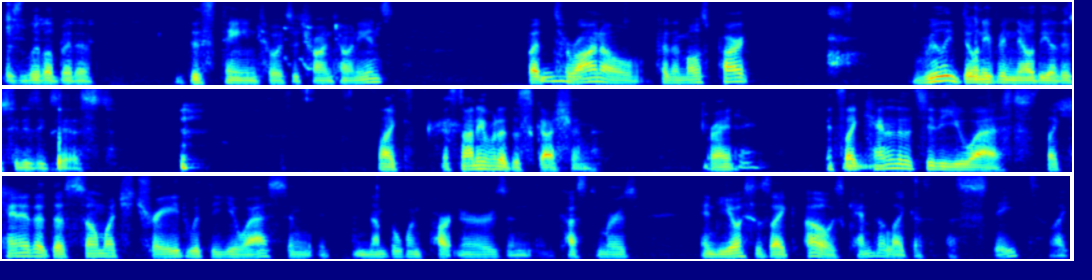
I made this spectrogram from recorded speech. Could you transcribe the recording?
there's a little bit of disdain towards the Torontonians, but Mm. Toronto, for the most part, really don't even know the other cities exist. like, it's not even a discussion, right? Okay. It's like Mm. Canada to the US. Like Canada does so much trade with the US and number one partners and, and customers. And the US is like, oh, is Canada like a, a state? Like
